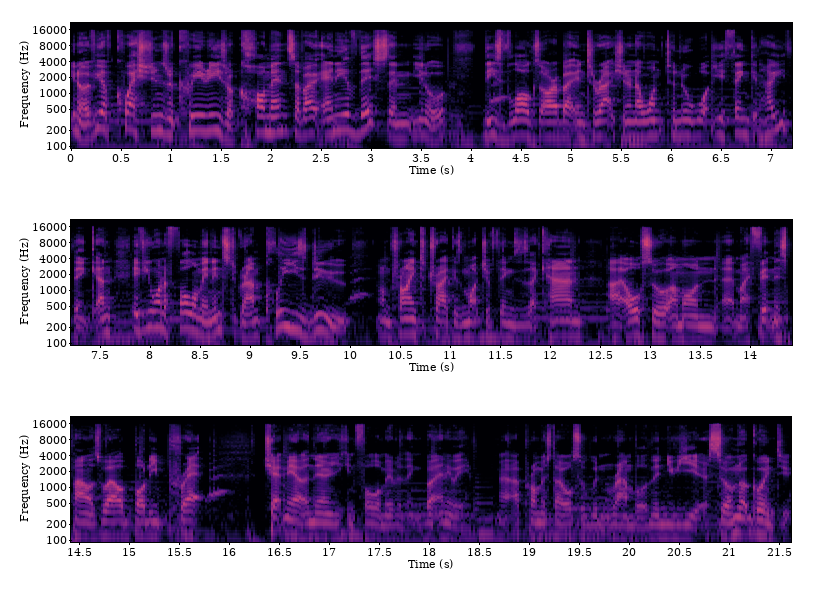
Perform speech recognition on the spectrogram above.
you know, if you have questions or queries or comments about any of this, then you know these vlogs are about interaction, and I want to know what you think and how you think. And if you want to follow me on Instagram, please do. I'm trying to track as much of things as I can. I also am on uh, MyFitnessPal as well, Body Prep check me out in there and you can follow me everything. But anyway, I promised I also wouldn't ramble in the new year, so I'm not going to.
